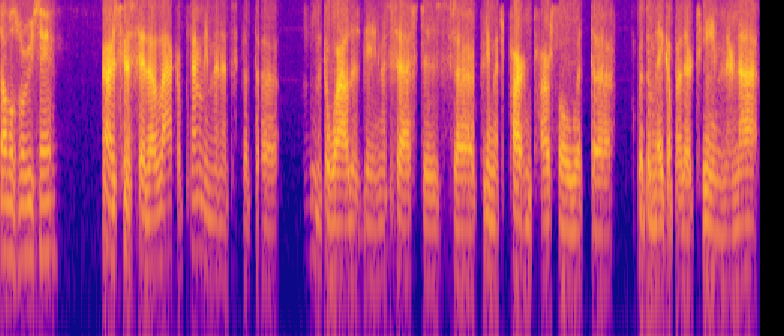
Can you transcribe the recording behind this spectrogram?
Doubles, what were you saying? I was going to say the lack of penalty minutes that the that the Wild is being assessed is uh, pretty much part and parcel with the with the makeup of their team. They're not.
